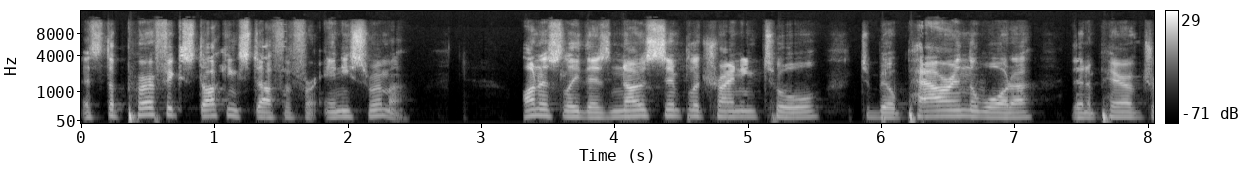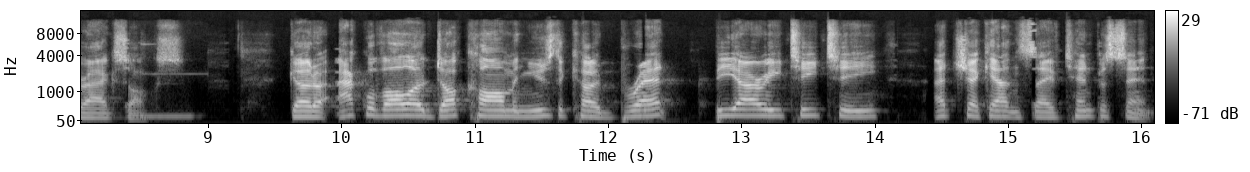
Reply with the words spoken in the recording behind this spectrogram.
It's the perfect stocking stuffer for any swimmer. Honestly, there's no simpler training tool to build power in the water than a pair of drag socks. Go to aquavolo.com and use the code BRETT, B R E T T, at checkout and save 10%.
